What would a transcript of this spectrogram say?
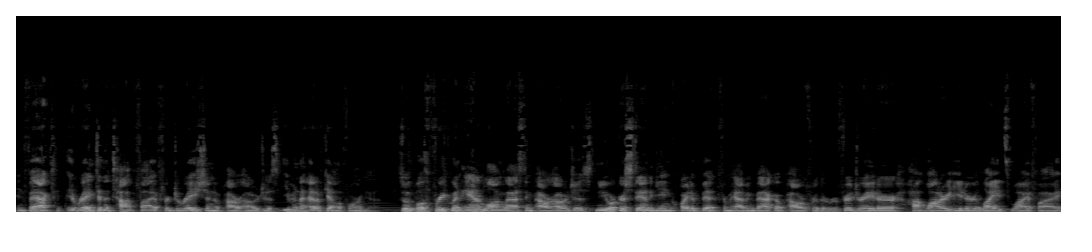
In fact, it ranked in the top five for duration of power outages, even ahead of California. So with both frequent and long-lasting power outages, New Yorkers stand to gain quite a bit from having backup power for their refrigerator, hot water heater, lights, Wi-Fi.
